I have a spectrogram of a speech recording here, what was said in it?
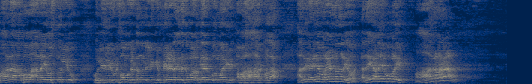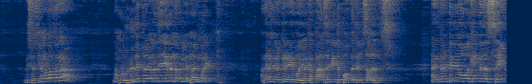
മാന അപമാന യോസ്തുല്യോ. പോലീസിൽ യൂണിഫോം കിട്ടുന്ന വലിയ ഗംഭീരമായിട്ട് നിൽക്കുമ്പോൾ ആൾക്കാർ ബഹുമാനിക്കും. അപഹാ കൊള്ളാം. അത് കഴിഞ്ഞാൽ പറയണ്ടെന്നറിയോ അതേ ആളെ ചിലപ്പോ പറയും മഹാകളാണ് വിശ്വസിക്കാനുള്ളതല്ല നമ്മൾ ഒരു തെറ്റുകാലത്ത് ചെയ്തിട്ടുണ്ടാവില്ല. എന്നാലും അങ്ങനെ കേട്ട് കഴിയുമ്പോൾ your capacity to pocket insults and continue working with the same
